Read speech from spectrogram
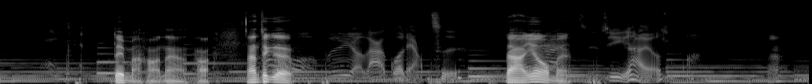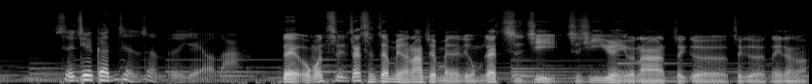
对嘛？好，那好，那这个我不是有拉过两次？那因为我们慈济还有什么啊？慈济跟陈胜不是也有拉？对，我们是在陈胜没有拉最美的礼物，我们在慈济慈济医院有拉这个这个那叫什么？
